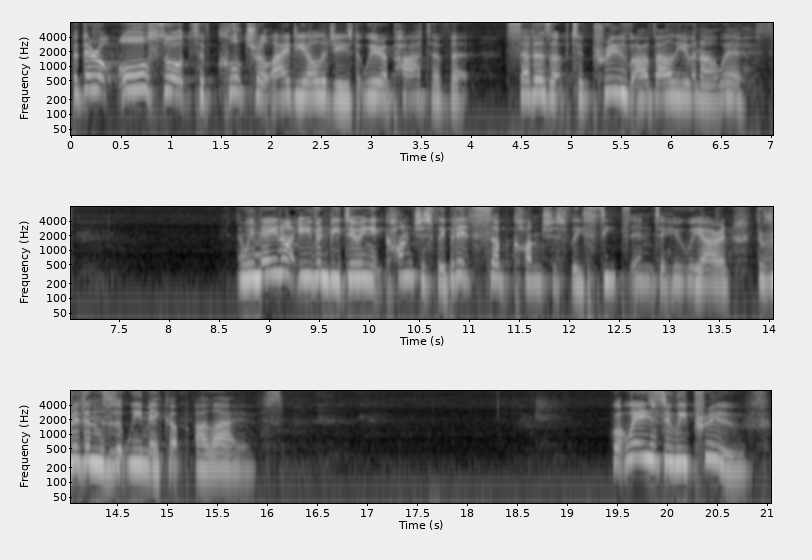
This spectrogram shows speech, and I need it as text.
But there are all sorts of cultural ideologies that we're a part of that set us up to prove our value and our worth. And we may not even be doing it consciously, but it subconsciously seeps into who we are and the rhythms that we make up our lives. What ways do we prove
